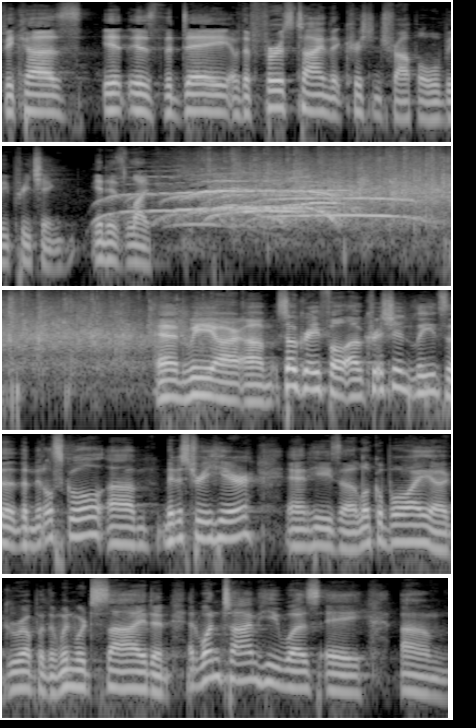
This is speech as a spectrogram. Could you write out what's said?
because it is the day of the first time that Christian Schroppel will be preaching in his life. And we are um, so grateful. Uh, Christian leads uh, the middle school um, ministry here, and he's a local boy, uh, grew up on the Windward side, and at one time he was a, um,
